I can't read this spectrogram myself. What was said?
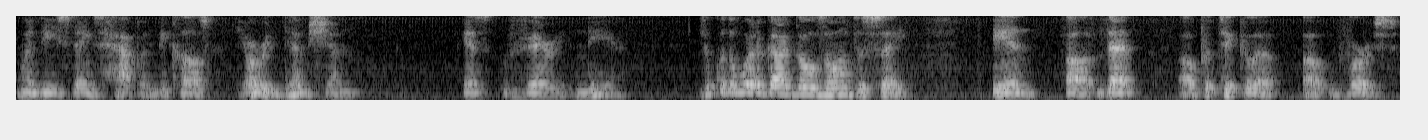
when these things happen because your redemption is very near. Look what the Word of God goes on to say in uh, that uh, particular uh, verse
